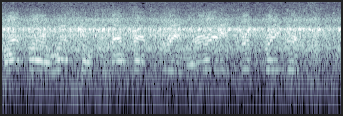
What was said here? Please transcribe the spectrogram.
Firefighter Wesco from FM3. Were there any trip breakers?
